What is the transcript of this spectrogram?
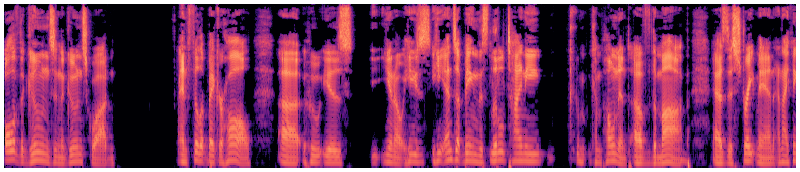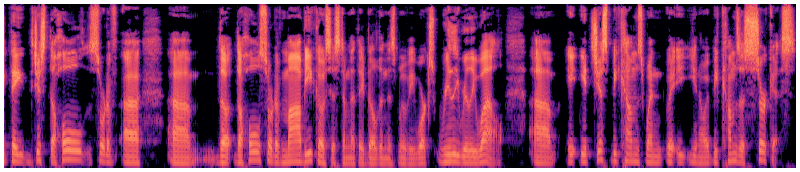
all of the goons in the goon squad and Philip Baker Hall, uh, who is you know he's he ends up being this little tiny com- component of the mob as this straight man. And i think they just the whole sort of uh um the the whole sort of mob ecosystem that they build in this movie works really really well. Um it, it just becomes when you know it becomes a circus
